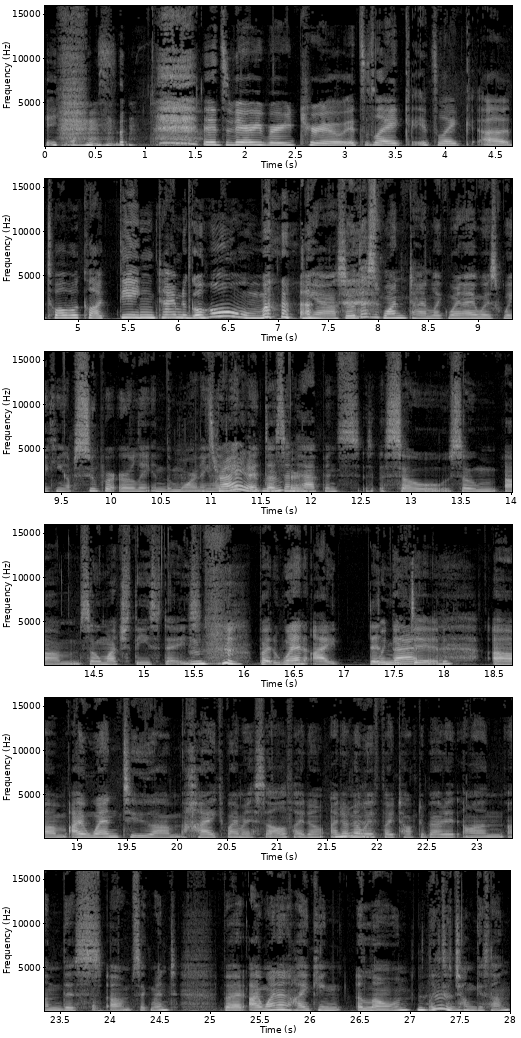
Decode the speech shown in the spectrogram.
it's very, very true. It's like, it's like uh, 12 o'clock ding, time to go home. yeah. So this one time, like when I was waking up super early in the morning, That's like right, it, it doesn't happen so so um so much these days. But when I did when you did. Um, I went to um, hike by myself. I don't I don't know if I talked about it on on this um, segment, but I went on hiking alone, like to Mm-hmm. Cheonggyesan,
